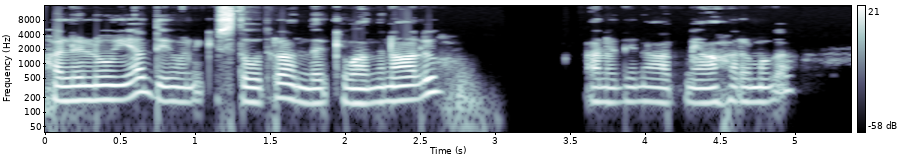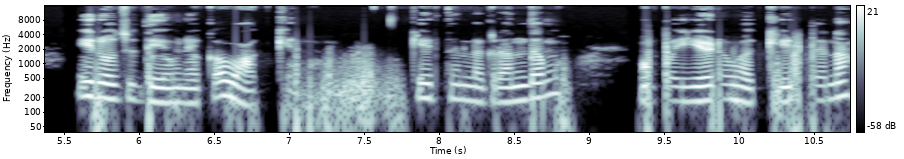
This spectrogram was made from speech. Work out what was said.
హల్లెలూయ. దేవునికి స్తోత్రం. అందరికీ వందనాలు. అనుదిన ఆత్మీయ ఆహారముగా ఈరోజు దేవుని యొక్క వాక్యము. కీర్తనల గ్రంథము ముప్పై ఏడవ కీర్తన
